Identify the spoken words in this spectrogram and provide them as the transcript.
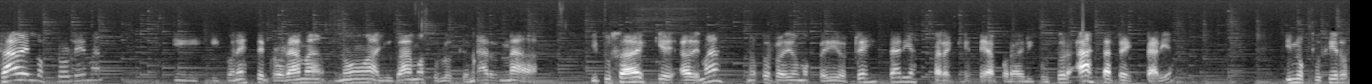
saben los problemas y, con este programa no ayudamos a solucionar nada. Y tú sabes que además nosotros habíamos pedido tres hectáreas para que sea por agricultura, hasta tres hectáreas, y nos pusieron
